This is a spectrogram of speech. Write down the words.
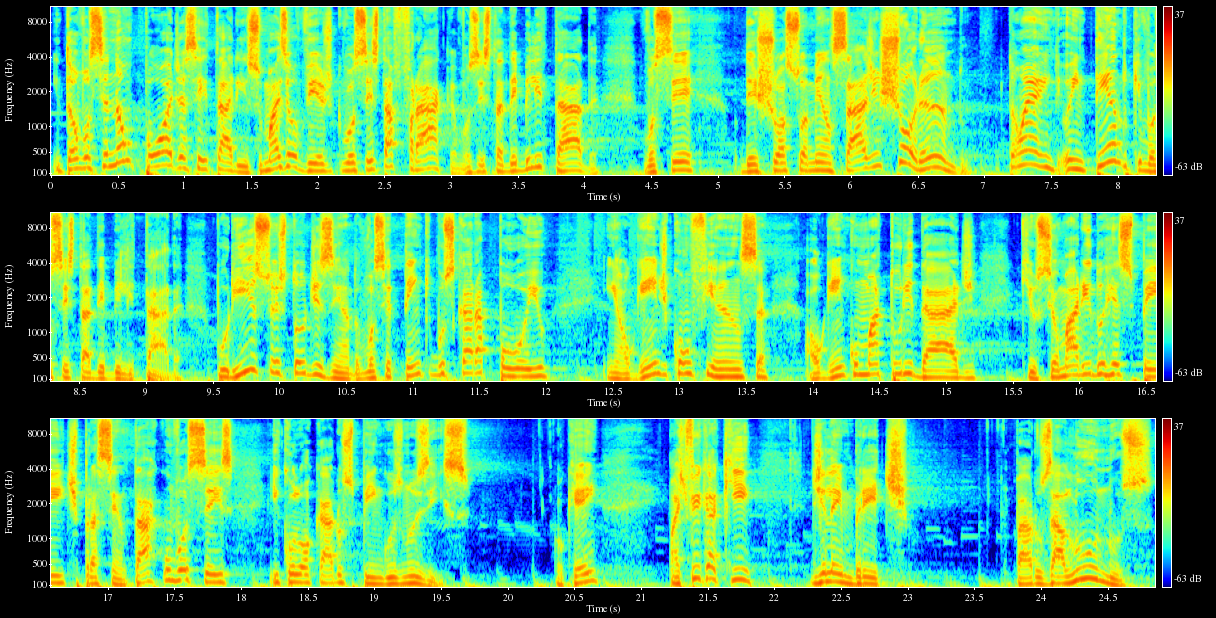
Então você não pode aceitar isso, mas eu vejo que você está fraca, você está debilitada. Você deixou a sua mensagem chorando. Então é, eu entendo que você está debilitada. Por isso eu estou dizendo, você tem que buscar apoio em alguém de confiança, alguém com maturidade, que o seu marido respeite para sentar com vocês e colocar os pingos nos is. OK? Mas fica aqui de lembrete para os alunos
